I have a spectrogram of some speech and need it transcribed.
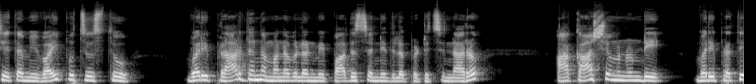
చేత మీ వైపు చూస్తూ వారి ప్రార్థన మనవులను మీ పాద సన్నిధిలో పెట్టుచున్నారో ఆకాశము నుండి వారి ప్రతి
